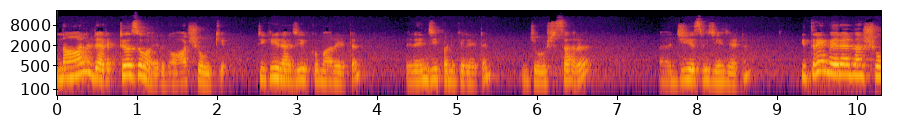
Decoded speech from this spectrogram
നാല് ഡയറക്ടേഴ്സുമായിരുന്നു ആ ഷോയ്ക്ക്. ടി കെ രാജീവ് കുമാർ ഏട്ടൻ രഞ്ജി പണിക്കരേട്ടൻ Josh sir G S Vijayan ചേട്ടൻ ഇത്രയും പേരായിരുന്നു ആ ഷോ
